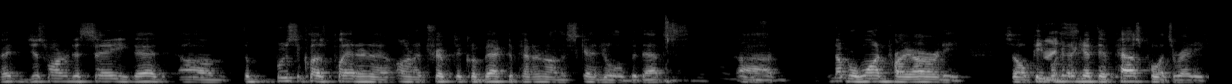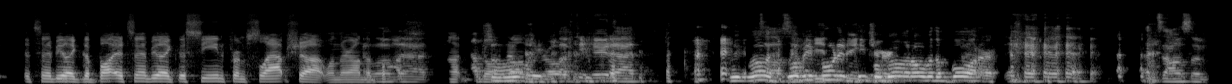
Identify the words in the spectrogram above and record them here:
I just wanted to say that um, the Booster Club's planning a- on a trip to Quebec, depending on the schedule, but that's uh, number one priority. So people Nice. gotta get their passports ready. It's gonna be like the bu- It's gonna be like the scene from Slapshot when they're on I the love bus. that. not going down the Absolutely. road. Love to hear that. We- We'll, That's we'll awesome. be mooning Big people jerk. going over the border. That's awesome.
